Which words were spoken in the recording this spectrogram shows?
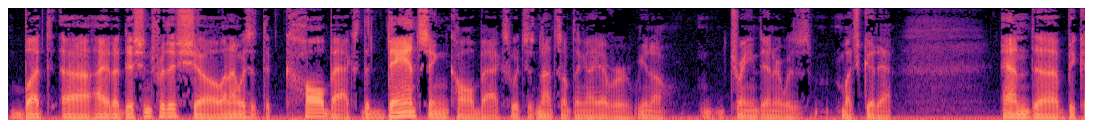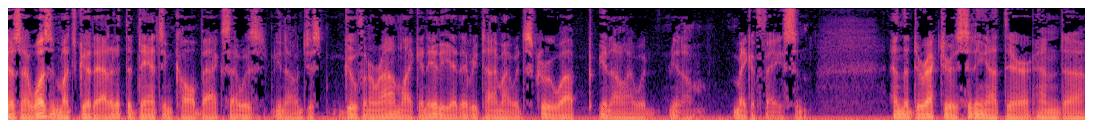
But uh, I had auditioned for this show, and I was at the callbacks, the dancing callbacks, which is not something I ever, you know, trained in or was much good at. And uh, because I wasn't much good at it at the dancing callbacks, I was, you know, just goofing around like an idiot. Every time I would screw up, you know, I would, you know, make a face and and the director is sitting out there, and uh,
